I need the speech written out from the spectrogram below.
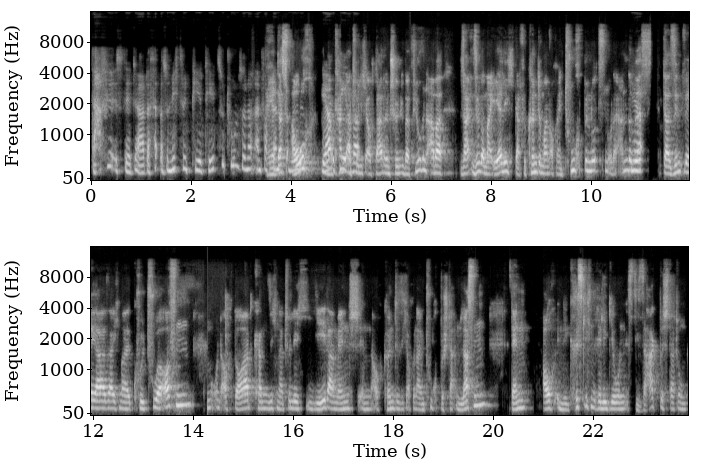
dafür ist der da. Das hat also nichts mit Pietät zu tun, sondern einfach. Ja, das blöd. auch. Ja, man okay, kann natürlich auch darin schön überführen, aber sind wir mal ehrlich, dafür könnte man auch ein Tuch benutzen oder anderes. Ja. Da sind wir ja, sage ich mal, kulturoffen. Und auch dort kann sich natürlich jeder Mensch in, auch könnte sich auch in einem Tuch bestatten lassen. Denn auch in den christlichen Religionen ist die Sargbestattung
